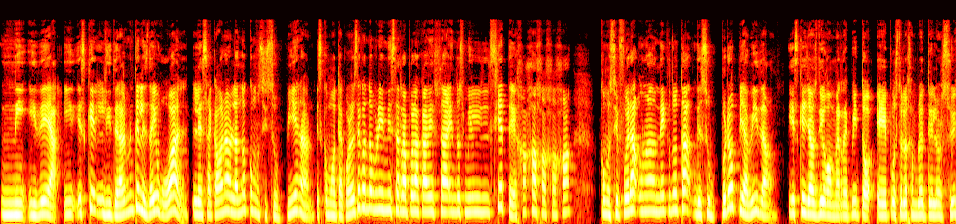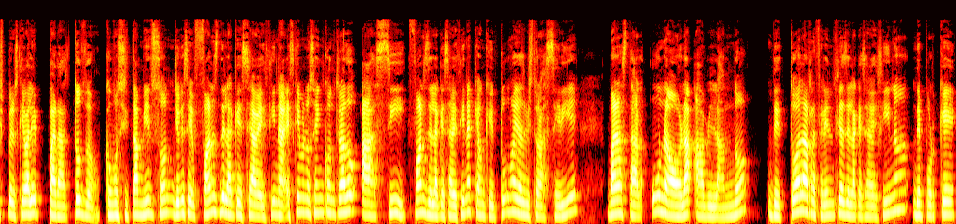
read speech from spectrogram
ni idea. Y es que literalmente les da igual. Les acaban hablando como si supieran. Es como, ¿te acuerdas de cuando Britney se rapó la cabeza en 2007? Ja, ja, ja, ja, ja. Como si fuera una anécdota de su propia vida. Y es que ya os digo, me repito, he puesto el ejemplo de Taylor Swift, pero es que vale para todo. Como si también son, yo que sé, fans de la que se avecina. Es que me los he encontrado así. Fans de la que se avecina que aunque tú no hayas visto la serie, van a estar una hora hablando de todas las referencias de la que se avecina, de por qué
